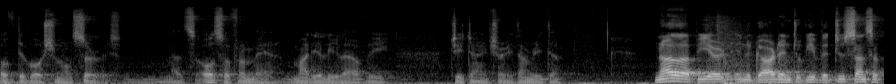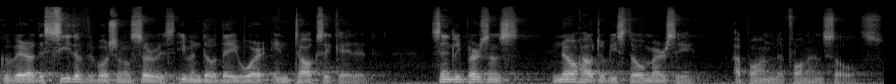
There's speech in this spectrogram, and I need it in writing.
of devotional service. That's also from uh, Lila of the Chaitanya Charitamrita. Nala appeared in the garden to give the two sons of Kuvera the seed of devotional service, even though they were intoxicated. Saintly persons know how to bestow mercy upon the fallen souls.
